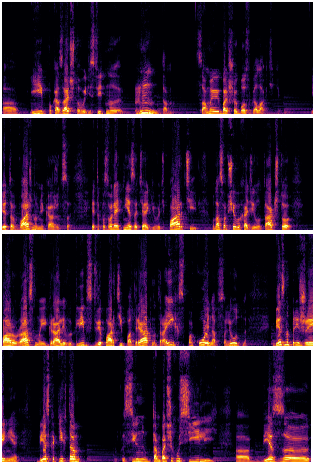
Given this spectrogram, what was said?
э, и показать, что вы действительно там самый большой босс в галактике. И это важно, мне кажется. Это позволяет не затягивать партии. У нас вообще выходило так, что пару раз мы играли в Eclipse две партии подряд на троих спокойно, абсолютно. Без напряжения, без каких-то сильных, там, больших усилий, а, без э,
